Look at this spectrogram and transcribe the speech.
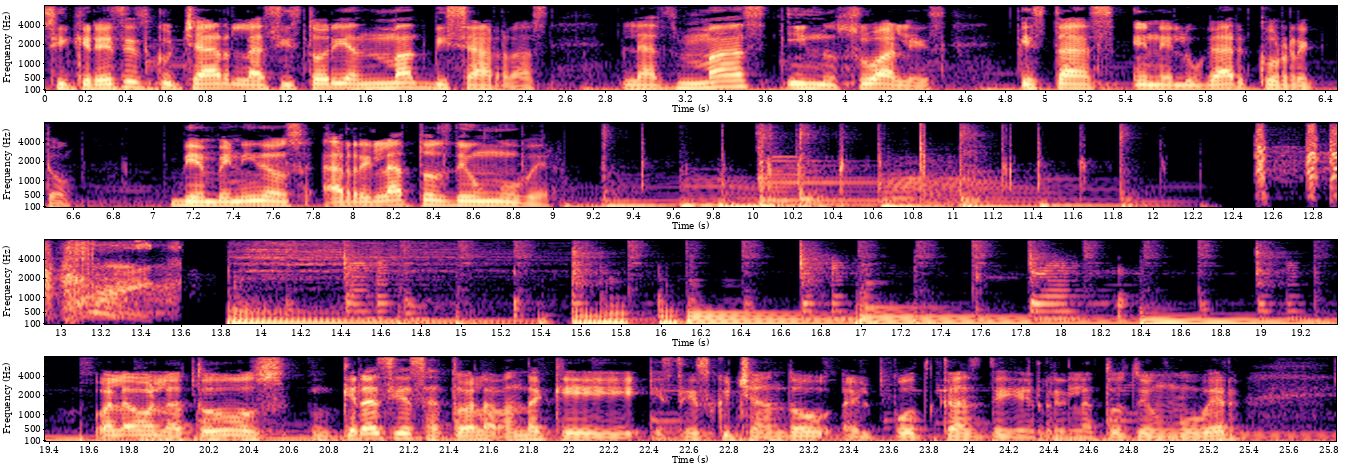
Si querés escuchar las historias más bizarras, las más inusuales, estás en el lugar correcto. Bienvenidos a Relatos de un Uber. Hola, hola a todos. Gracias a toda la banda que esté escuchando el podcast de Relatos de un Uber.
